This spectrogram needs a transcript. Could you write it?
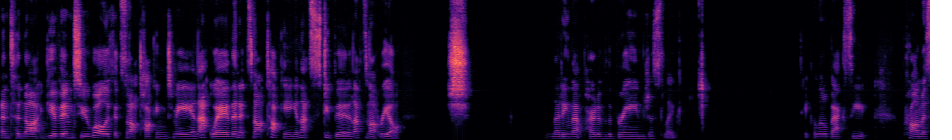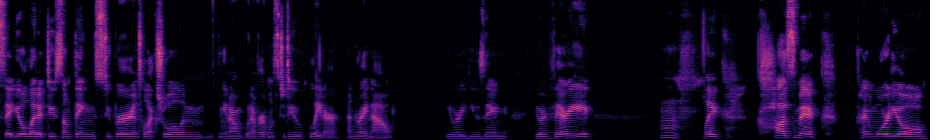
and to not give in to, well, if it's not talking to me in that way, then it's not talking and that's stupid and that's not real. Shh. Letting that part of the brain just like take a little back seat promise that you'll let it do something super intellectual and you know whatever it wants to do later and right now. You are using your very mm, like cosmic primordial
